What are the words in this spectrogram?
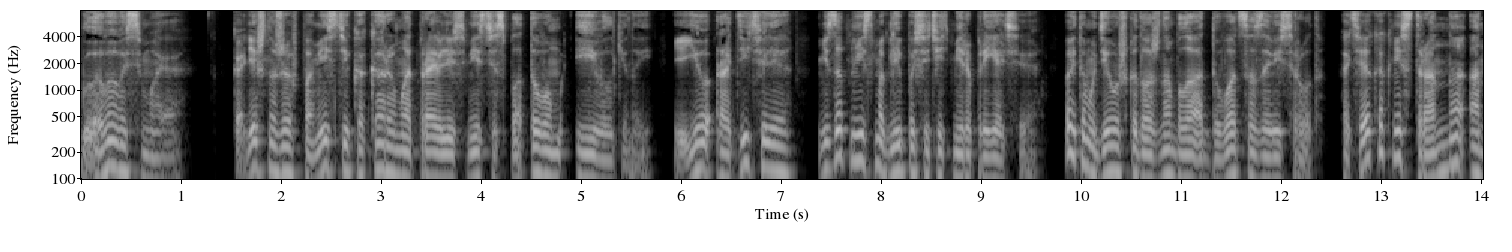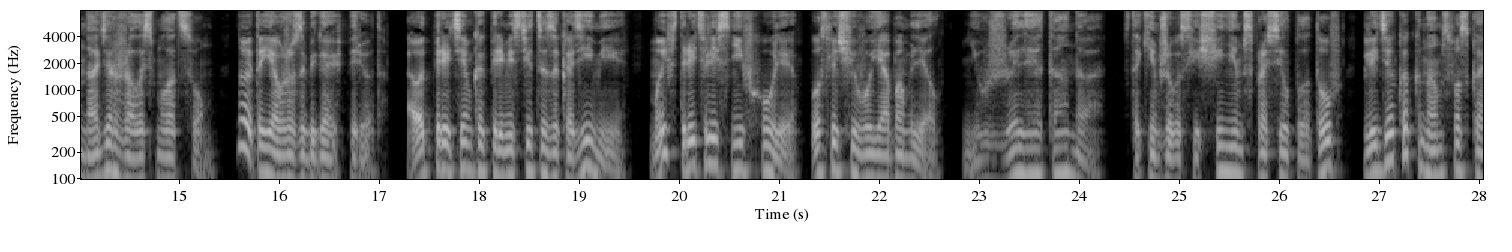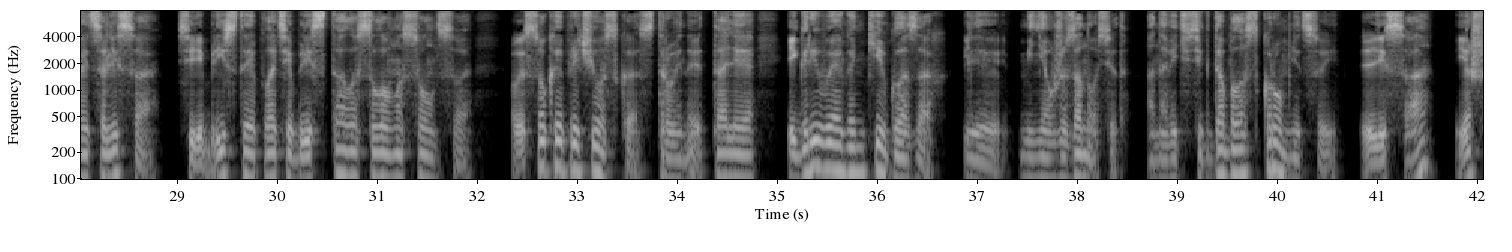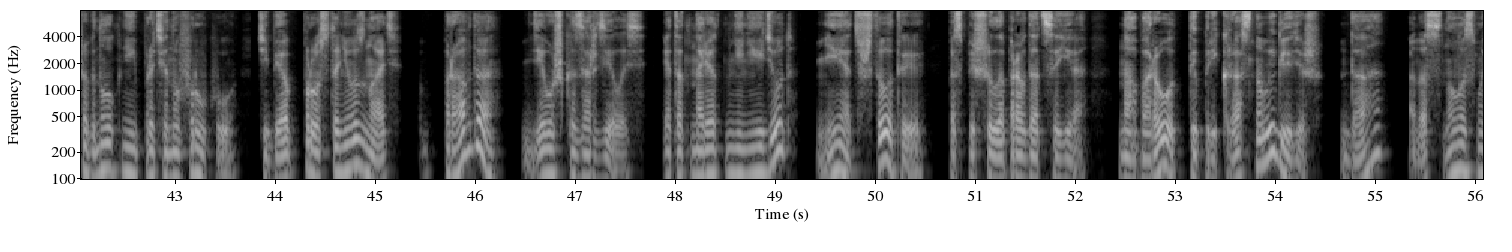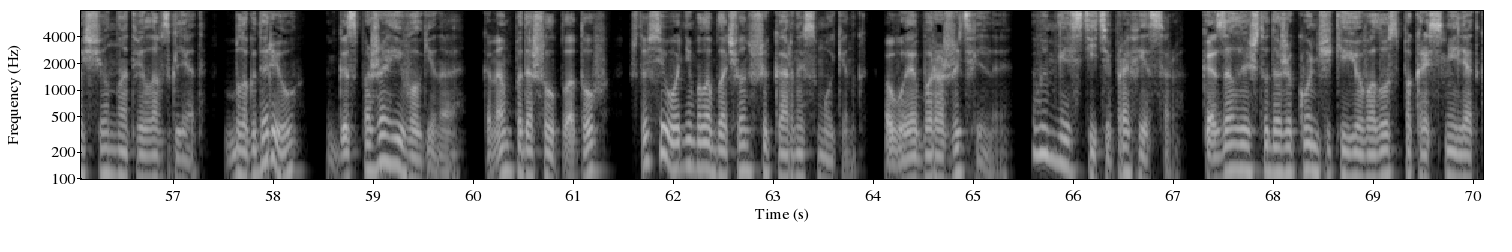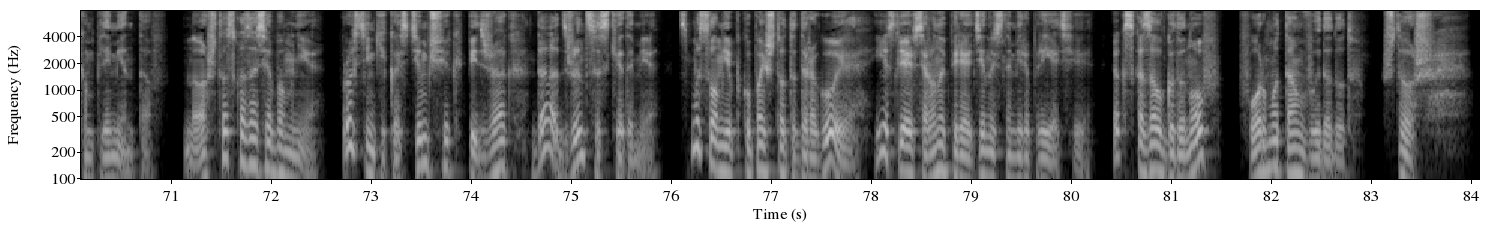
Глава восьмая. Конечно же, в поместье Какара мы отправились вместе с Платовым и Иволгиной. Ее родители внезапно не смогли посетить мероприятие, поэтому девушка должна была отдуваться за весь род. Хотя, как ни странно, она держалась молодцом. Но это я уже забегаю вперед. А вот перед тем, как переместиться из академии, мы встретились с ней в холле, после чего я обомлел. Неужели это она? С таким же восхищением спросил Платов, глядя, как к нам спускается лиса. Серебристое платье блистало, словно солнце. Высокая прическа, стройная талия, игривые огоньки в глазах. Или меня уже заносит. Она ведь всегда была скромницей. Лиса? Я шагнул к ней, протянув руку. Тебя просто не узнать. Правда? Девушка зарделась. Этот наряд мне не идет? Нет, что ты? Поспешил оправдаться я. Наоборот, ты прекрасно выглядишь. Да? Она снова смущенно отвела взгляд. Благодарю. «Госпожа Иволгина, к нам подошел Платов, что сегодня был облачен в шикарный смокинг. Вы обворожительны. Вы мне льстите, профессор». Казалось, что даже кончики ее волос покраснели от комплиментов. Но что сказать обо мне? Простенький костюмчик, пиджак, да джинсы с кедами. Смысл мне покупать что-то дорогое, если я все равно переоденусь на мероприятии. Как сказал Годунов, форму там выдадут. Что ж,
